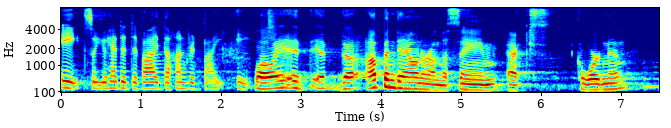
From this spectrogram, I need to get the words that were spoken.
8, so you had to divide the 100 by 8. well, it, it, the up and down are on the same X coordinate, mm-hmm.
